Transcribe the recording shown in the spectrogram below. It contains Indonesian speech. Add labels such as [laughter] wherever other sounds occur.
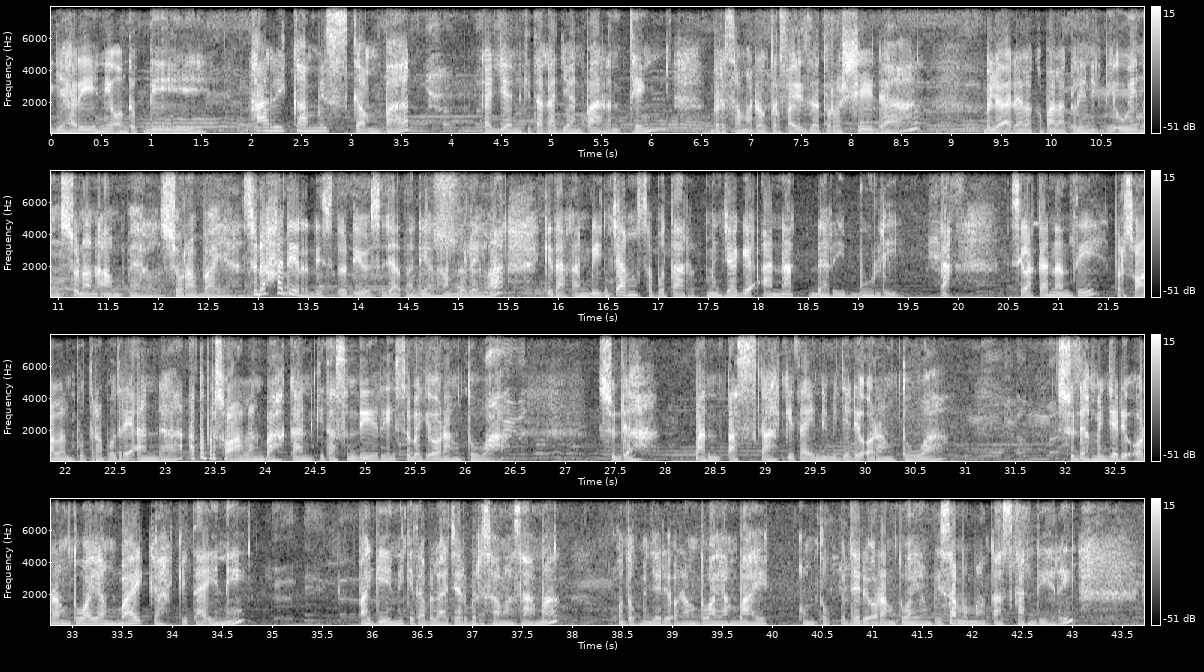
pagi hari ini untuk di hari Kamis keempat kajian kita kajian parenting bersama Dr. Faizatul Rashida. Beliau adalah kepala klinik di UIN Sunan Ampel, Surabaya. Sudah hadir di studio sejak tadi, alhamdulillah. Kita akan bincang seputar menjaga anak dari bully. Nah, silakan nanti persoalan putra putri Anda atau persoalan bahkan kita sendiri sebagai orang tua. Sudah pantaskah kita ini menjadi orang tua? Sudah menjadi orang tua yang baikkah kita ini? Pagi ini kita belajar bersama-sama untuk menjadi orang tua yang baik, untuk menjadi orang tua yang bisa memantaskan diri.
